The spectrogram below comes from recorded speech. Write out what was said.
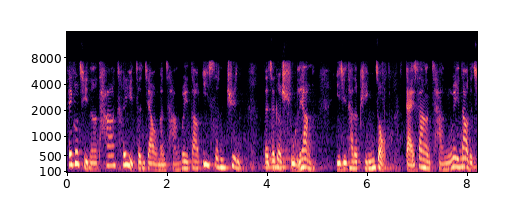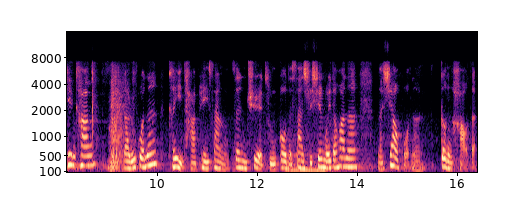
黑枸杞呢，它可以增加我们肠胃道益生菌的这个数量以及它的品种，改善肠胃道的健康。那如果呢，可以搭配上正确足够的膳食纤维的话呢，那效果呢更好的。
